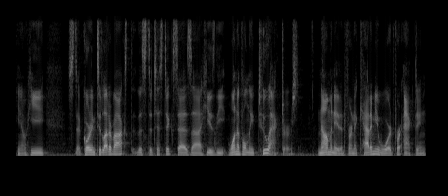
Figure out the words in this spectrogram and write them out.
you know, he, according to Letterboxd, the statistic says uh, he is the one of only two actors nominated for an Academy Award for acting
